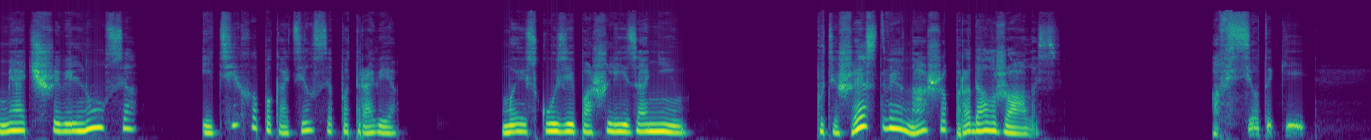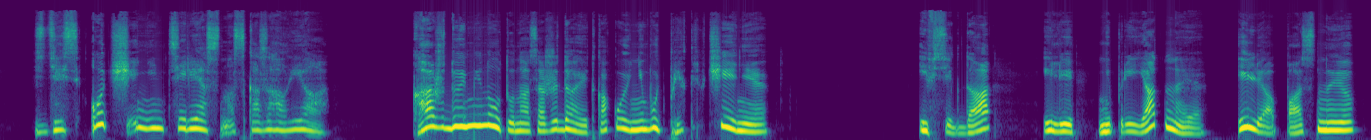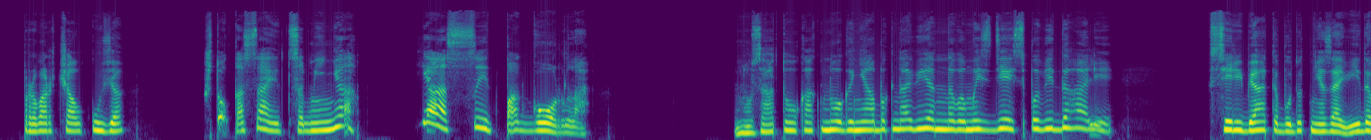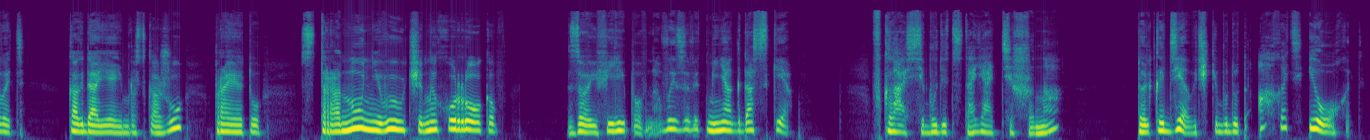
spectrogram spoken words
Мяч шевельнулся и тихо покатился по траве. Мы с Кузей пошли за ним. Путешествие наше продолжалось. «А все-таки здесь очень интересно», — сказал я. «Каждую минуту нас ожидает какое-нибудь приключение. И всегда или неприятное, или опасное», — проворчал Кузя. «Что касается меня, я сыт по горло». Но зато как много необыкновенного мы здесь повидали. Все ребята будут мне завидовать, когда я им расскажу про эту страну невыученных уроков. Зоя Филипповна вызовет меня к доске. В классе будет стоять тишина, только девочки будут ахать и охать.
